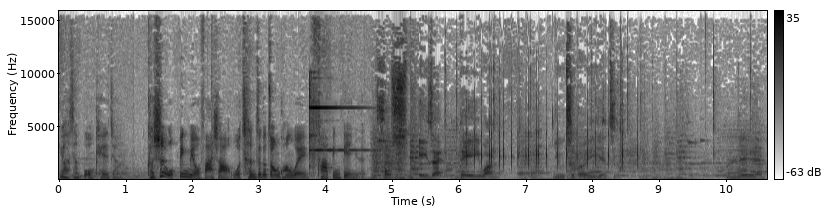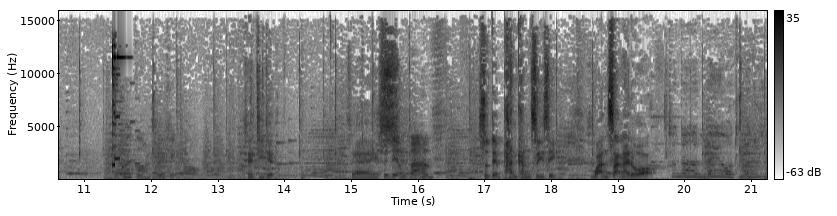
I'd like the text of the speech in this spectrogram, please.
又好像不 OK 这样。可是我并没有发烧，我称这个状况为发病边缘。Host AZ Day One，又吃到椰子。很累耶，我快刚睡醒了，好吗？现在几点？现在十点半，十点半刚睡醒，晚上来的哦。真的很累哦，突然就是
